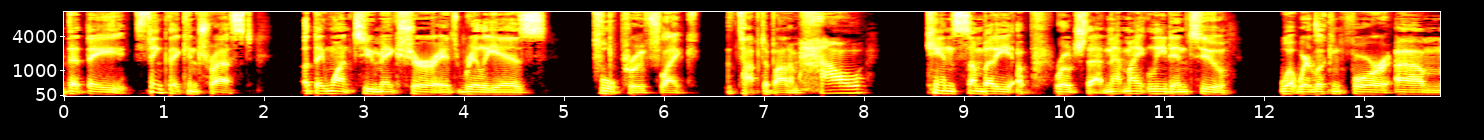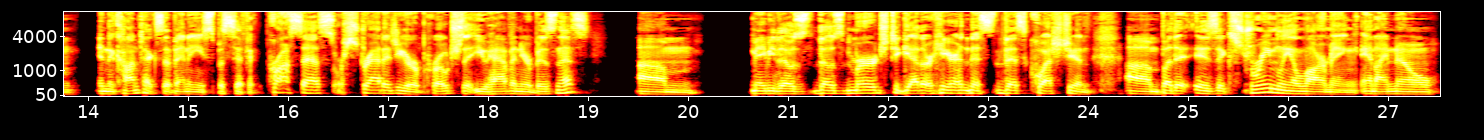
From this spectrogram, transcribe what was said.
that they think they can trust, but they want to make sure it really is foolproof, like top to bottom. How can somebody approach that? And that might lead into what we're looking for um, in the context of any specific process or strategy or approach that you have in your business. Um, maybe those those merge together here in this this question, um, but it is extremely alarming, and I know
